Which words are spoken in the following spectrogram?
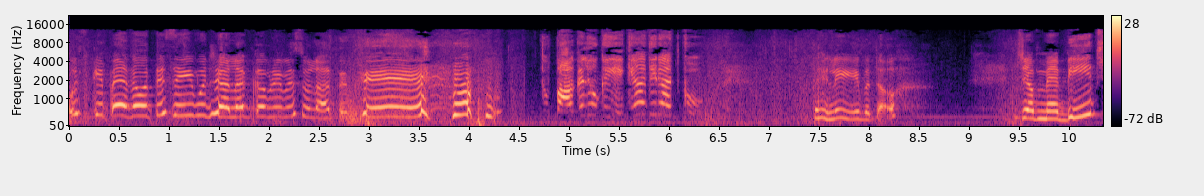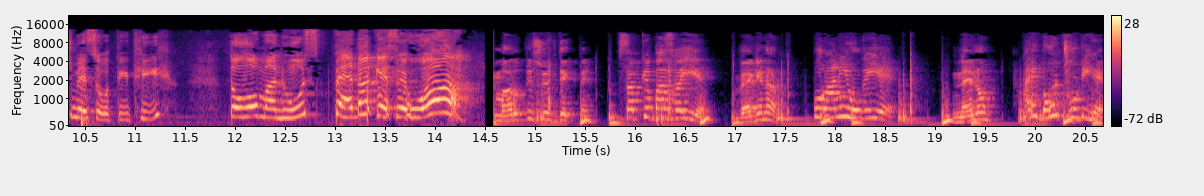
उसके पैदा होते से ही मुझे अलग कमरे में सुलाते थे। तू पागल हो गई है क्या आधी रात को? पहले ये बताओ जब मैं बीच में सोती थी तो वो मनहूस पैदा कैसे हुआ? मारुति स्विफ्ट देखते हैं। सबके पास वही है। वैगनर पुरानी हो गई है। नैनो अरे बहुत छोटी है।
